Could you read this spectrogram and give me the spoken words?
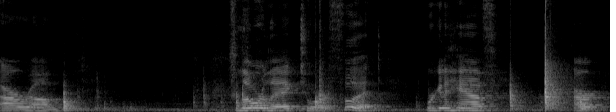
our um, lower leg to our foot, we're going to have our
